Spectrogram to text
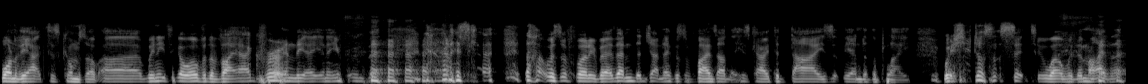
one of the actors comes up, uh, we need to go over the Viagra in the A&E room. that was a funny bit. Then Jack Nicholson finds out that his character dies at the end of the play, which doesn't sit too well with him either.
